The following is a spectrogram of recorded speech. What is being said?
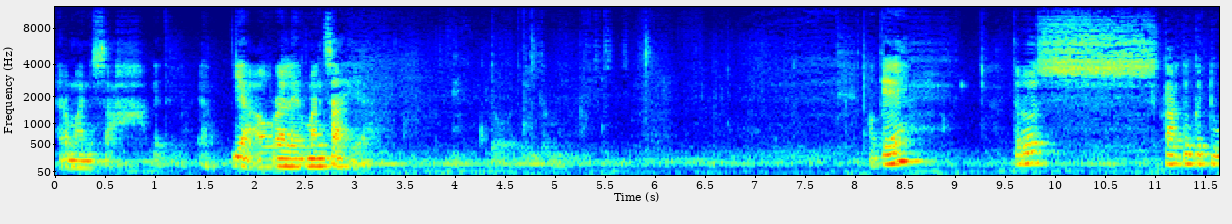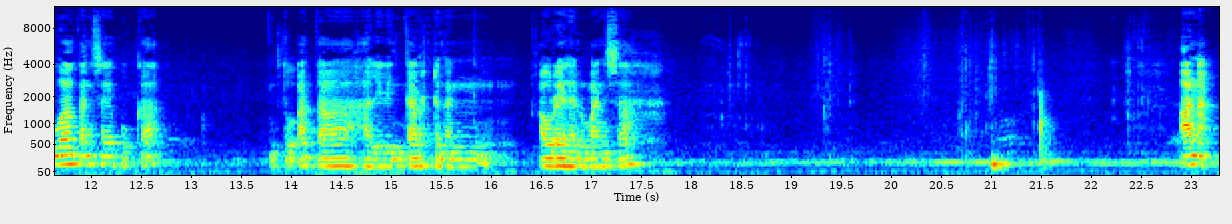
Hermansah gitu ya. Ya Aurel Hermansah ya. Oke. Terus kartu kedua akan saya buka untuk Atta Halilintar dengan Aurel Hermansyah anak.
